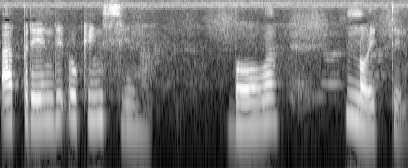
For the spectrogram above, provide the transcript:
aprende o que ensina. Boa noite.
